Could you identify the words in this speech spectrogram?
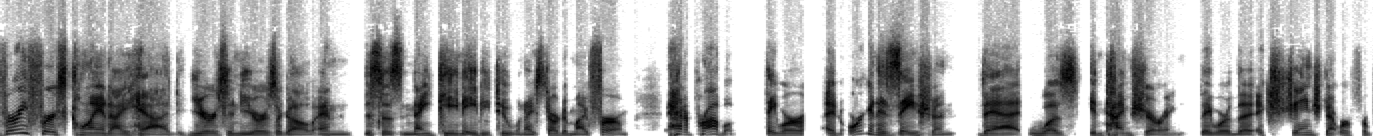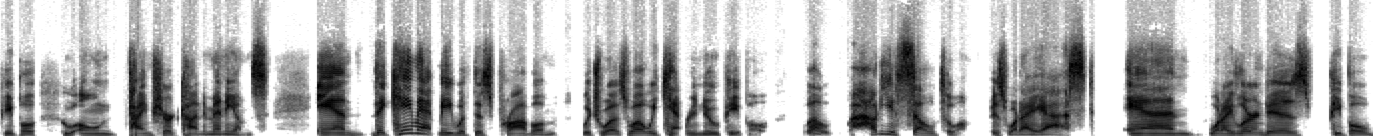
very first client I had years and years ago, and this is 1982 when I started my firm, had a problem. They were an organization that was in timesharing. They were the exchange network for people who own timeshared condominiums. And they came at me with this problem, which was, well, we can't renew people. Well, how do you sell to them? Is what I asked. And what I learned is people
